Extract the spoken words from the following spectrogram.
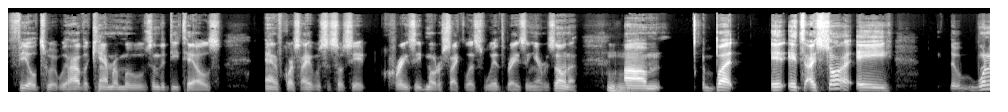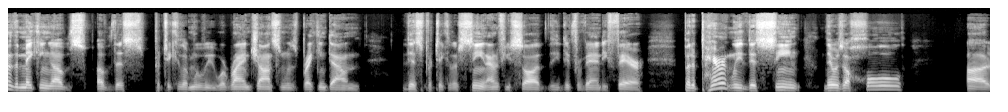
feel to it with how the camera moves and the details. And of course, I always associate crazy motorcyclists with raising Arizona. Mhm. Um, but it, it's I saw a one of the making ofs of this particular movie where Rian Johnson was breaking down this particular scene. I don't know if you saw it, he did for Vanity Fair, but apparently this scene there was a whole uh,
